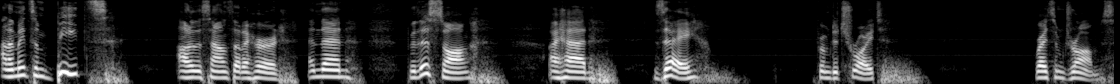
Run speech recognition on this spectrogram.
and I made some beats out of the sounds that I heard. And then for this song, I had Zay from Detroit write some drums.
